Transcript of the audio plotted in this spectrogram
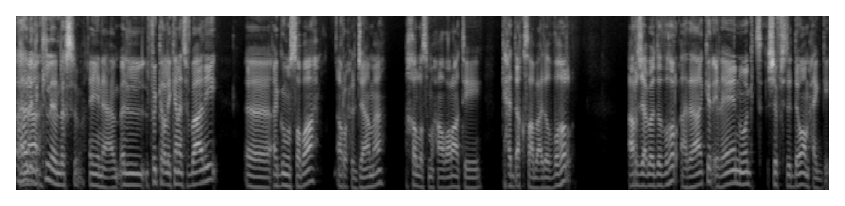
هذا أنا- اللي كلنا نرسمه. إي نعم الفكرة اللي كانت في بالي آه، أقوم الصباح أروح الجامعة أخلص محاضراتي كحد أقصى بعد الظهر أرجع بعد الظهر أذاكر إلين وقت شفت الدوام حقي.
